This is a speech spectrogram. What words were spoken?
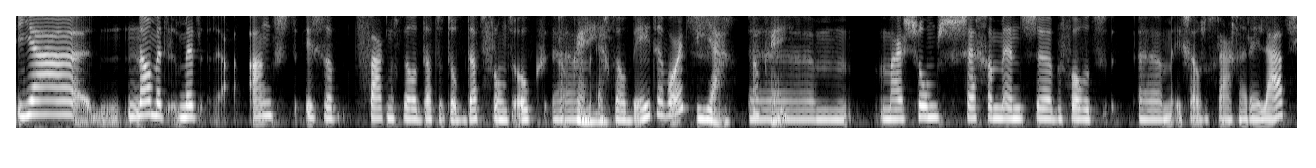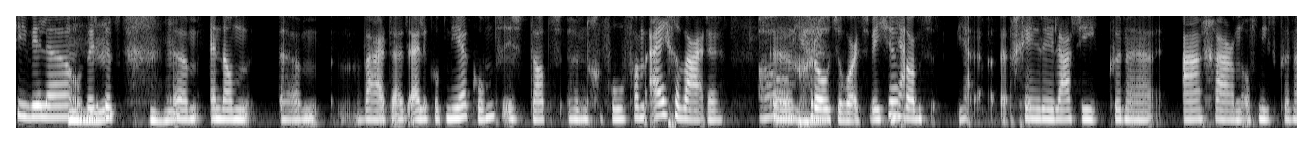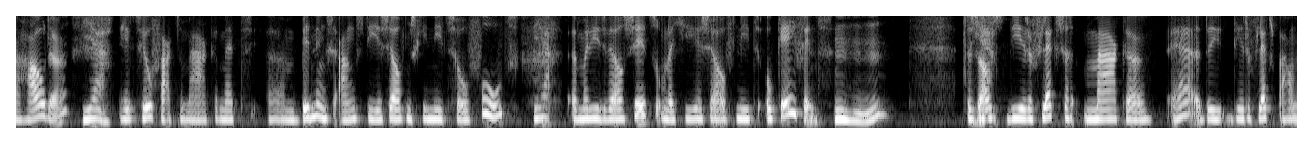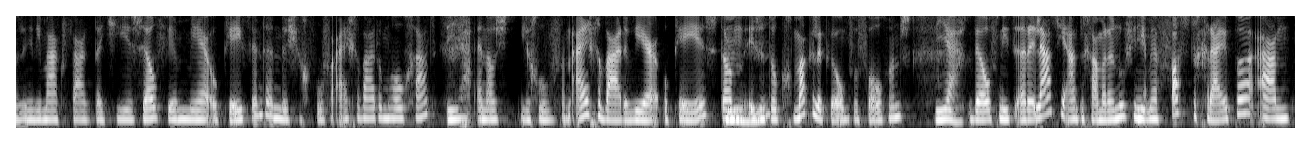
Ja, nou met, met angst is dat vaak nog wel dat het op dat front ook echt wel beter wordt. Ja, oké. Ehm, maar soms zeggen mensen bijvoorbeeld, ehm, ik zou zo graag een relatie willen, of weet ik Mhm. het. Mhm. Ehm, en dan ehm, waar het uiteindelijk op neerkomt, is dat hun gevoel van eigenwaarde Oh, eh, ja. groter wordt. Weet je, Ja. want Ja. eh, geen relatie kunnen aangaan of niet kunnen houden, Ja, heeft heel vaak te maken met ehm, bindingsangst die je zelf misschien niet zo voelt, ja. eh, maar die er wel zit omdat je jezelf niet oké vindt. Mhm. Dus als die reflexen maken, hè, die, die reflexbehandelingen, die maken vaak dat je jezelf weer meer oké vindt en dus je gevoel van eigenwaarde omhoog gaat. Ja, En als je gevoel van eigenwaarde weer oké is, dan Mhm. is het ook gemakkelijker om vervolgens ja. wel of niet een relatie aan te gaan. Maar dan hoef je niet meer vast te grijpen aan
